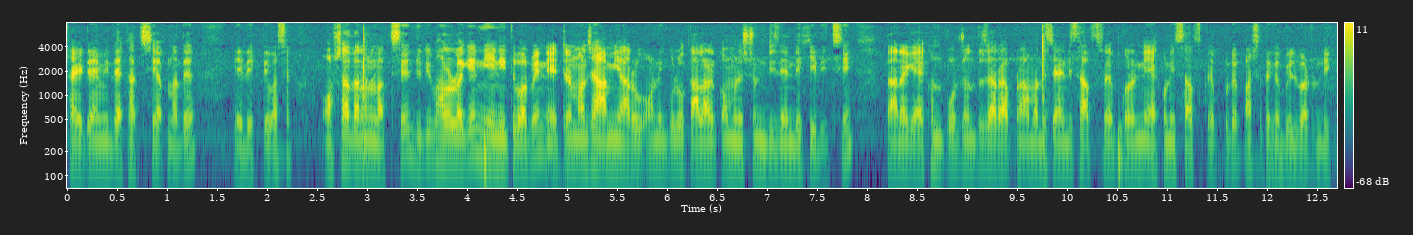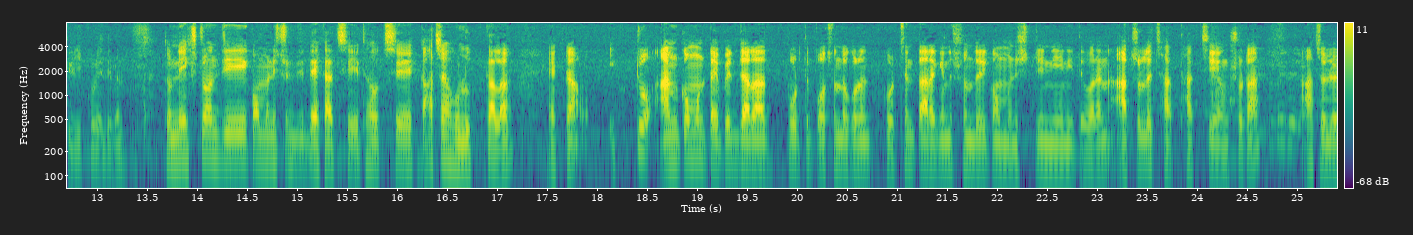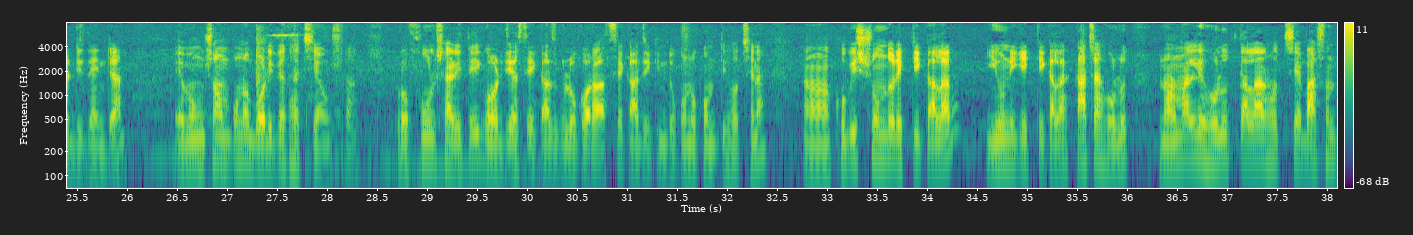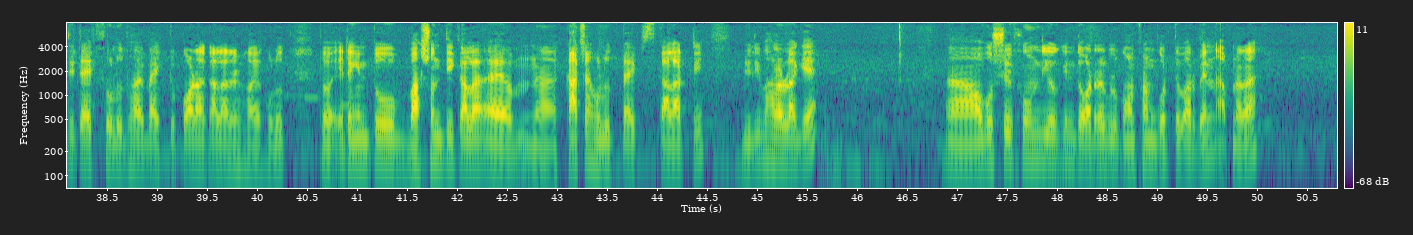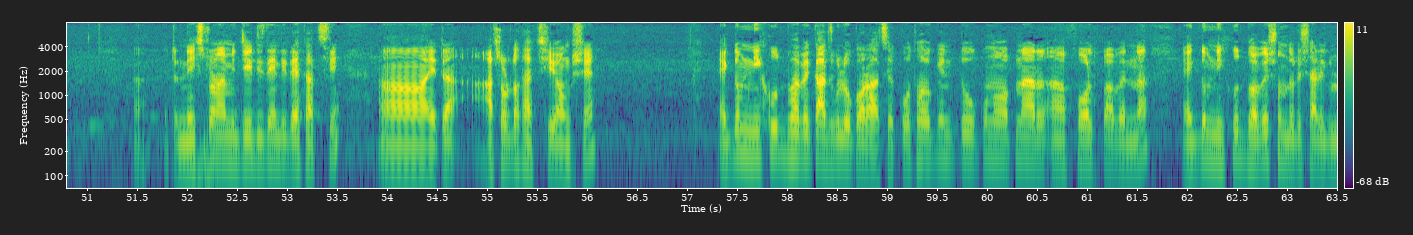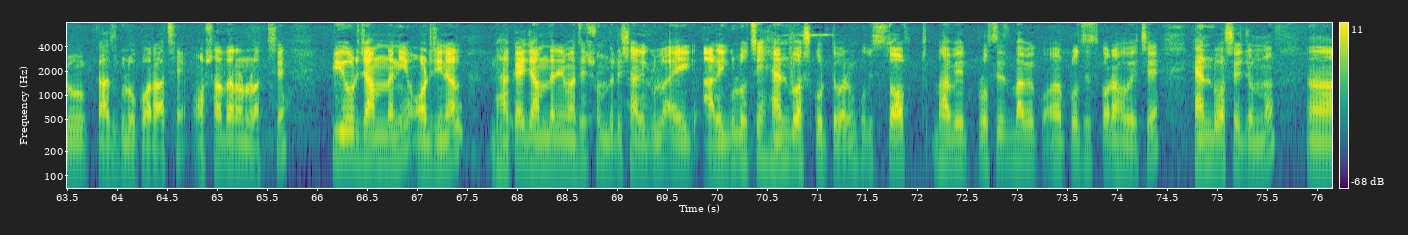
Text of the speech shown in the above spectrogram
শাড়িটা আমি দেখাচ্ছি আপনাদের। এই দেখতে পাচ্ছেন, অসাধারণ লাগছে। যদি ভালো লাগে, নিয়ে নিতে পারবেন। এটার মাঝে আমি আরও অনেকগুলো কালার কম্বিনেশন ডিজাইন দেখিয়ে দিচ্ছি। তার আগে এখন পর্যন্ত যারা আপনারা আমাদের চ্যানেলটি সাবস্ক্রাইব করেননি, এখনই সাবস্ক্রাইব করে পাশে থেকে বেল বাটনটি ক্লিক করে দেবেন। তো নেক্সট অন যে কম্বিনেশনটি দেখাচ্ছে, এটা হচ্ছে কাঁচা হলুদ কালার একটা একটু আনকমন টাইপের যারা পড়তে পছন্দ করেন করছেন, তারা কিন্তু সুন্দরী কম্বিনেশনটি নিয়ে নিতে পারেন। আঁচলে থাকছে এই অংশটা, আঁচলের ডিজাইনটা এবং সম্পূর্ণ বডিতে থাকছে এই অংশটা। পুরো ফুল শাড়িতেই গর্জিয়াস এই কাজগুলো করা আছে, কাজে কিন্তু কোনো কমতি হচ্ছে না। খুবই সুন্দর একটি কালার ইউনিক একটি কালার কাঁচা হলুদ। নর্মালি হলুদ কালার হচ্ছে বাসন্তী টাইপস হলুদ হয় বা একটু কড়া কালারের হয় হলুদ। তো এটা কিন্তু বাসন্তী কালার কাঁচা হলুদ টাইপস কালারটি যদি ভালো লাগে অবশ্যই ফোন দিয়েও কিন্তু অর্ডারগুলো কনফার্ম করতে পারবেন আপনারা। হ্যাঁ, এটা নেক্সট আমি যে ডিজাইনটি দেখাচ্ছি এটা আঁচলটা থাকছে অংশে। একদম নিখুঁতভাবে কাজগুলো করা আছে। কোথাও কিন্তু কোনো আপনার ফল্ট পাবেন না। একদম নিখুঁতভাবে সুন্দরী শাড়িগুলোর কাজগুলো করা আছে। অসাধারণ লাগছে। পিওর জামদানি অরিজিনাল ঢাকায় জামদানির মাঝে সুন্দরী শাড়িগুলো। এই আর এগুলো হচ্ছে হ্যান্ড ওয়াশ করতে পারবেন খুবই সফটভাবে প্রসেসভাবে প্রসেস করা হয়েছে হ্যান্ড ওয়াশের জন্য।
